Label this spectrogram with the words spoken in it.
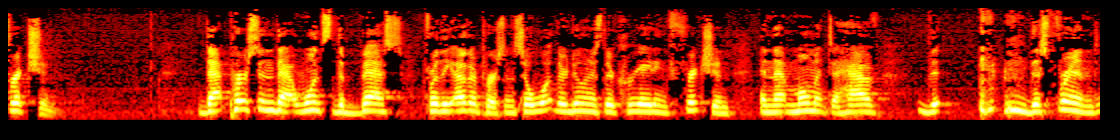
friction that person that wants the best for the other person. So what they're doing is they're creating friction in that moment to have the, this friend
